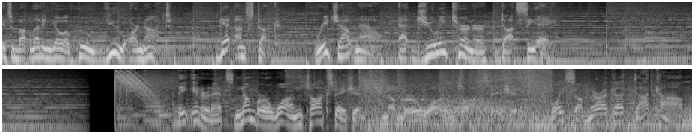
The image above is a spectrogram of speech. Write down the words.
it's about letting go of who you are not. Get unstuck. Reach out now at julieturner.ca. The Internet's number one talk station. Number one talk station. VoiceAmerica.com.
